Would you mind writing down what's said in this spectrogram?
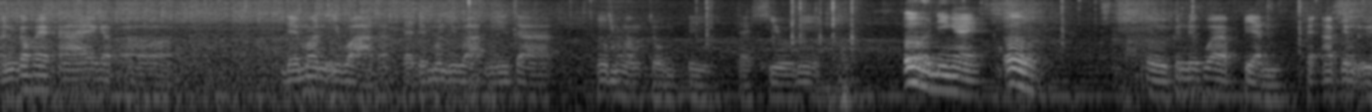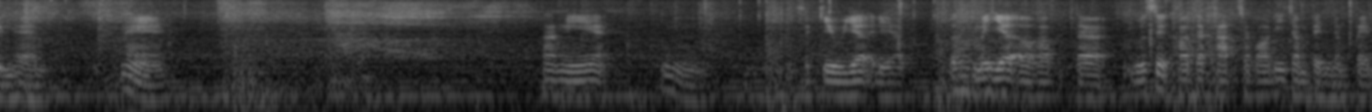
มันก็คล้ายๆกับเอ่อเดมอนอีวาดครับแต่เดมอนอีวาดนี้จะเพิ่มพลังโจมตีแต่คิวนี่ เออ นี่ไง เออ เออก็นึกว่าเปลี่ยนไปอัพอย่างอื่นแทนแหมภาคนี้อะสกิลเยอะดีครับเออไม่เยอะหรอกครับ แต่รู้สึกเขาจะคัดเฉพาะที่จำเป็นจำเป็น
